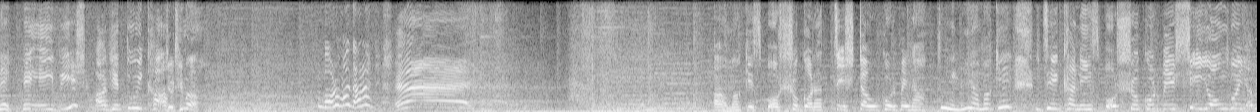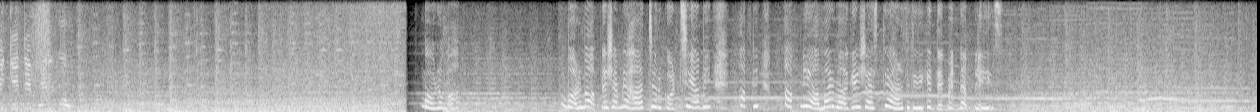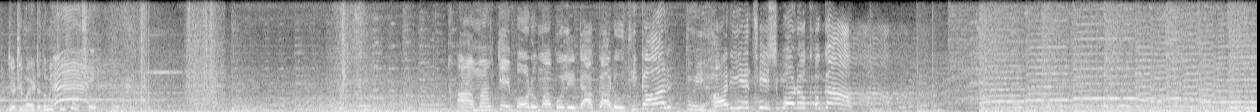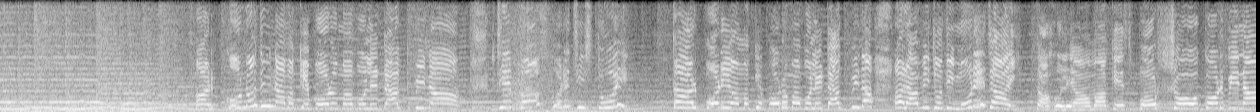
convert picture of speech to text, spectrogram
নে এই বিষ আগে তুই খা। জেঠিমা। বড় মা দাঁড়ান। আমাকে স্পর্শ করার চেষ্টাও করবে না। তুমি আমাকে যেখানে স্পর্শ করবে সেই অঙ্গই আমি কেটে ফেলব। বড় আপনার সামনে হাত জোর করছি আমি। আপনি আপনি আমার ভাগের শাস্তি আরতি দিদিকে দেবেন না প্লিজ। জেঠিমা এটা তুমি কি করছ? আমাকে বড়মা বলে ডাকার অধিকার তুই হারিয়েছিস বড় খোকা। কোনোদিন আমাকে বড় মা বলে ডাকবি না। যে পাপ করেছিস তুই, তারপরে আমাকে বড় মা বলে ডাকবি না। আর আমি যদি মরে যাই, তাহলে আমাকে স্পর্শ করবি না।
